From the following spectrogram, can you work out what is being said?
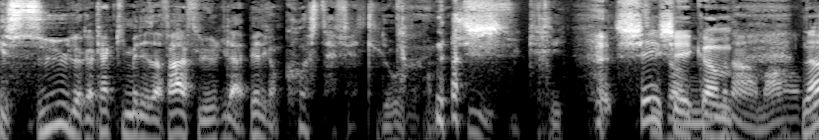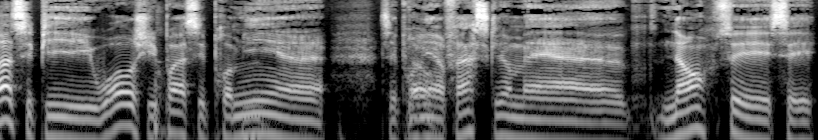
J'ai su, là, que quand il met des affaires à Fleury, la pile, comme, quoi c'est fait là? Comme, Jésus-Christ. Je sais, C'est je sais, comme mort, Non, c'est puis Walsh, il est pas à ses premiers, euh, ses premières Non. frasques là, mais euh, non, c'est c'est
